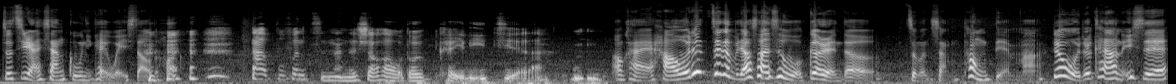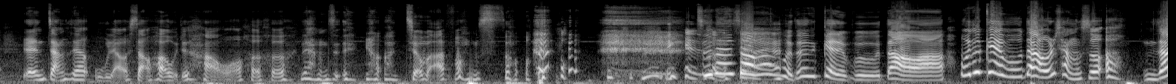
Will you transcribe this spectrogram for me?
就既然香菇你可以微笑的话 大部分直男的笑话我都可以理解啦。嗯，，OK，好，我觉得这个比较算是我个人的。怎么讲痛点嘛？就我就看到一些人讲这些无聊笑话，我就好哦，呵呵这样子，然后就把它封锁。直男笑话我真是 get 不到啊，我就 get 不到，我就想说哦，你知道，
